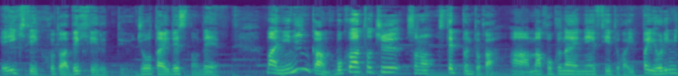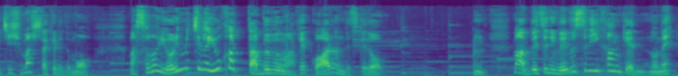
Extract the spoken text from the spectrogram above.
えー、生きていくことができているっていう状態ですので、まあ2年間、僕は途中、そのステップンとか、あまあ国内 NFT とかいっぱい寄り道しましたけれども、まあその寄り道が良かった部分は結構あるんですけど、うん。まあ別に Web3 関係のね、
